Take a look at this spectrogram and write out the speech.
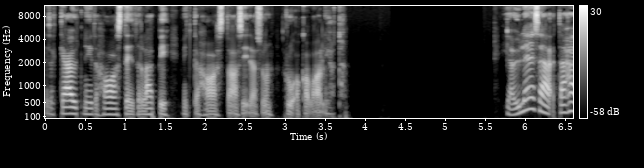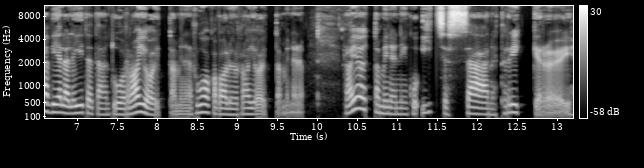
ja sä käyt niitä haasteita läpi, mitkä haastaa sitä sun ruokavaliota. Ja yleensä tähän vielä liitetään tuo rajoittaminen, ruokavalion rajoittaminen. Rajoittaminen niin kuin itsessään triggeröi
